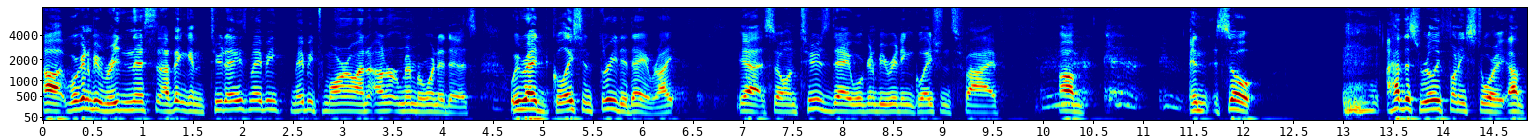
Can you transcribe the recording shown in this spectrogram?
Uh, we're going to be reading this, I think, in two days, maybe, maybe tomorrow. I don't, I don't remember when it is. We read Galatians 3 today, right? Yeah, so on Tuesday, we're going to be reading Galatians 5. Um, and so I have this really funny story. Um,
